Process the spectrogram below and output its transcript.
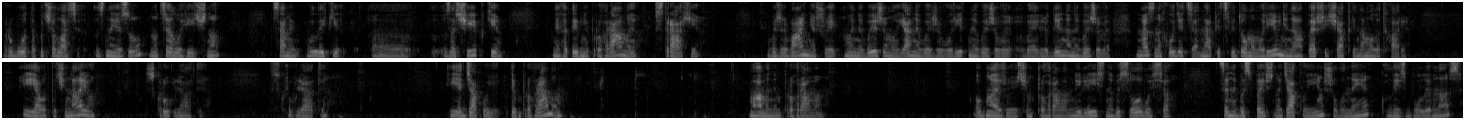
робота почалася знизу, ну це логічно. Самі великі е, зачіпки, негативні програми, страхи, виживання, що ми не виживемо, я не виживу, рід не виживе, людина не виживе, у нас знаходяться на підсвідомому рівні на першій чакрі на Моладхарі. І я от починаю скругляти, скругляти. І я дякую тим програмам, маминим програмам, обмежуючим програмам, не лізь, не висовуйся. Це небезпечно. Дякую їм, що вони колись були в нас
